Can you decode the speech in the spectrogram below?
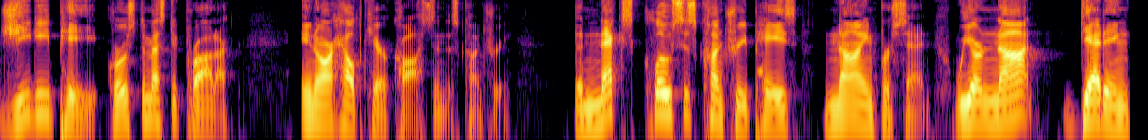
GDP, gross domestic product, in our healthcare costs in this country. The next closest country pays 9%. We are not getting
